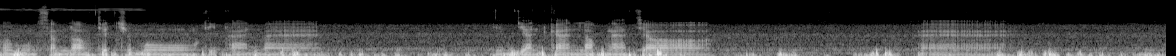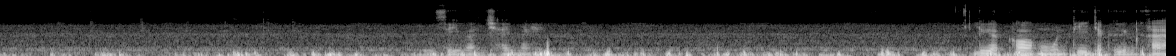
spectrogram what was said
ข้อมูล สำรอง7ชั่วโมงที่ผ่านมา ยืนยันการล็อกหน้าจอดูซิว่าใช่ไหม เลือกข้อมูลที่จะคืนค่า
